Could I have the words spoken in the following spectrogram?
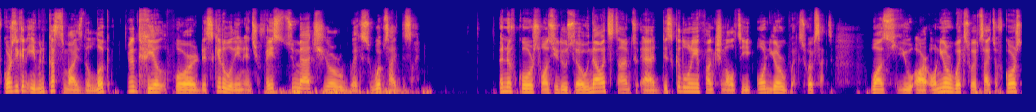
of course, you can even customize the look and feel for the scheduling interface to match your Wix website design. And of course, once you do so, now it's time to add the scheduling functionality on your Wix website. Once you are on your Wix website, of course,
